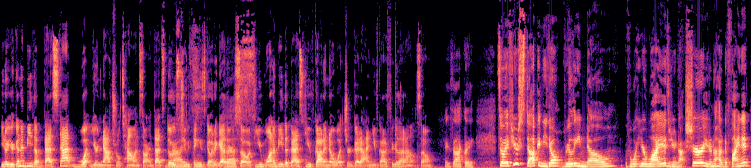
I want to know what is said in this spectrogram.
you know, you're going to be the best at what your natural talents are. That's those two things go together. Yes. So if you want to be the best, you've got to know what you're good at and you've got to figure that out. So Exactly. So if you're stuck and you don't really know what your why is, and you're not sure, you don't know how to define it,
